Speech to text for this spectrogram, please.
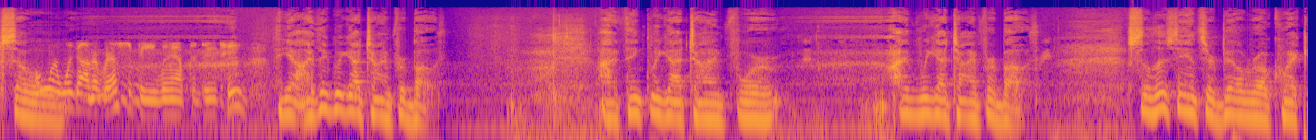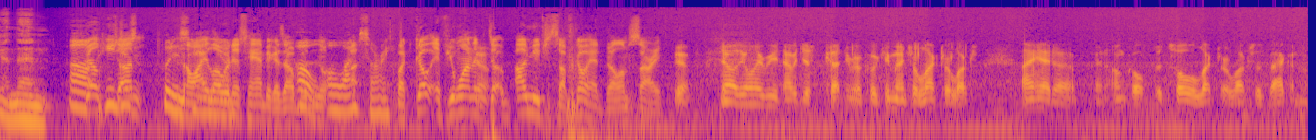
So, Oh, and we got a recipe we have to do too. yeah, I think we got time for both. I think we got time for. I, we got time for both. So let's answer Bill real quick, and then Oh, Bill, he John- just put his No, I lowered down. his hand because I. Oh, oh, I'm sorry. But go if you want to unmute yourself. Go ahead, Bill. I'm sorry. Yeah. No, the only reason I was just cutting you real quick. You mentioned Electrolux. I had a an uncle that sold Electroluxes back in the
